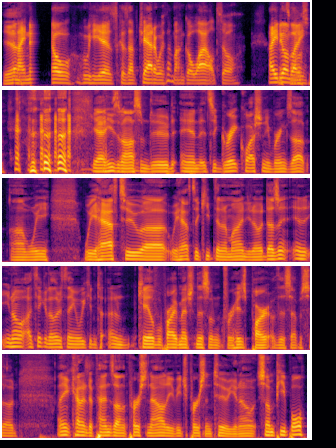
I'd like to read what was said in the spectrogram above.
Yeah. And I know who he is because I've chatted with him on Go Wild. So how you doing, That's buddy? Awesome. yeah, he's an awesome dude, and it's a great question he brings up. Um, we we have to uh, we have to keep that in mind. You know, it doesn't. Uh, you know, I think another thing we can. T- and Caleb will probably mention this one for his part of this episode. I think it kind of depends on the personality of each person too. You know, some people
